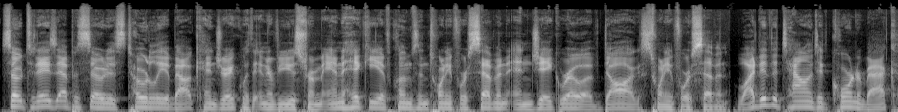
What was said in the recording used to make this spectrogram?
So today's episode is totally about Kendrick with interviews from Anna Hickey of Clemson 24 7 and Jake Rowe of Dogs 24 7. Why did the talented cornerback,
